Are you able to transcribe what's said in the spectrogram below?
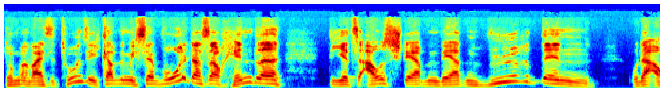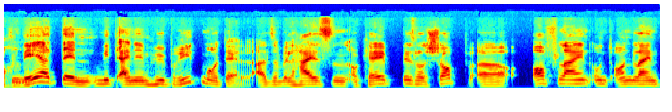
dummerweise tun sie. Ich glaube nämlich sehr wohl, dass auch Händler, die jetzt aussterben werden würden oder auch mhm. werden mit einem Hybridmodell, also will heißen, okay, bisschen Shop, äh, offline und online,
